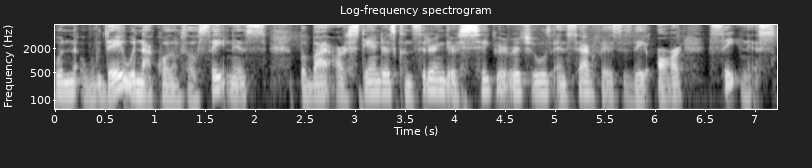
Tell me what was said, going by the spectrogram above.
would they would not call themselves Satanists, but by our standards, considering their secret rituals and sacrifices, they are Satanists.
